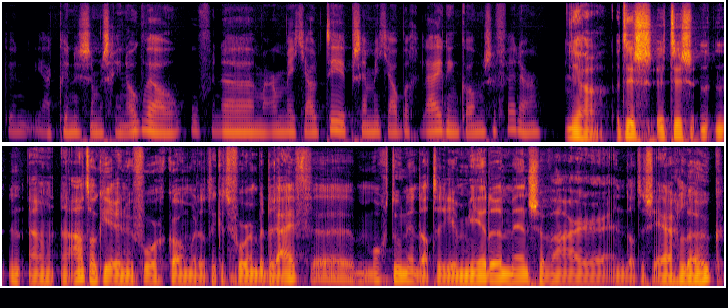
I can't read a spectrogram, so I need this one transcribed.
kun, ja, kunnen ze misschien ook wel oefenen, maar met jouw tips en met jouw begeleiding komen ze verder. Ja, het is, het is een, een, aantal keren nu voorgekomen dat ik het voor een bedrijf eh, mocht doen en dat er hier meerdere mensen waren en dat is erg leuk.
